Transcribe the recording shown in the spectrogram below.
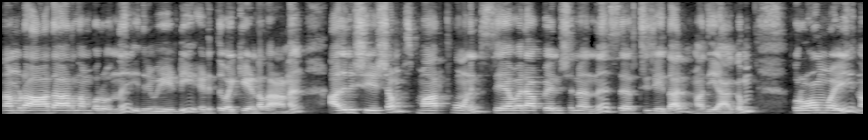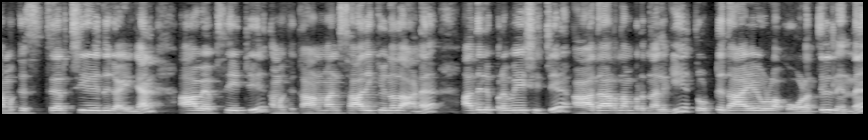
നമ്മുടെ ആധാർ നമ്പർ ഒന്ന് ഇതിനു വേണ്ടി എടുത്തു വയ്ക്കേണ്ടതാണ്. അതിനുശേഷം സ്മാർട്ട് ഫോണിൽ സേവന പെൻഷൻ എന്ന് സെർച്ച് ചെയ്താൽ മതിയാകും. ക്രോം വഴി നമുക്ക് സെർച്ച് ചെയ്ത് കഴിഞ്ഞാൽ ആ വെബ്സൈറ്റ് നമുക്ക് കാണുവാൻ സാധിക്കുന്നതാണ്. അതിൽ പ്രവേശിച്ച് ആധാർ നമ്പർ നൽകി തൊട്ട് താഴെയുള്ള കോളത്തിൽ നിന്ന്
